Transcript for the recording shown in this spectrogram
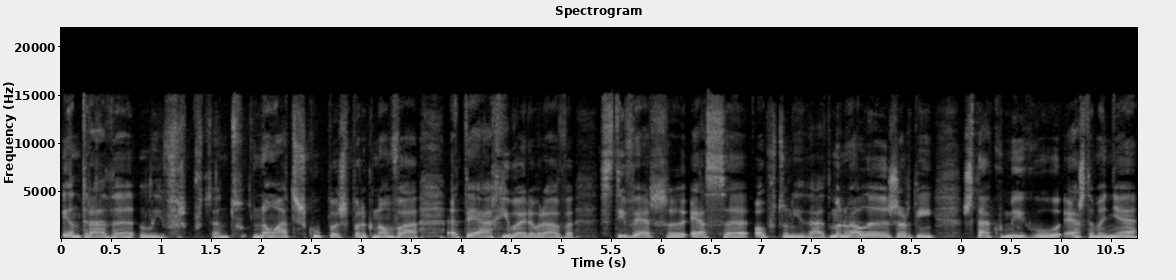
entrada livre. Portanto, não há desculpas para que não vá até à Ribeira Brava se tiver eh, essa oportunidade. Manuela Jardim está comigo esta manhã.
